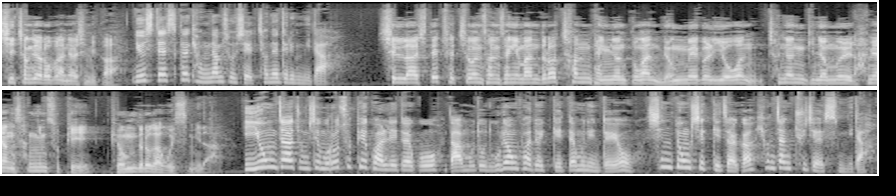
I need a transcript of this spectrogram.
시청자 여러분 안녕하십니까? 뉴스데스크 경남 소식 전해드립니다. 신라시대 최치원 선생이 만들어 1100년 동안 명맥을 이어온 천연기념물 함양 상림숲이 병들어가고 있습니다. 이용자 중심으로 숲이 관리되고 나무도 노령화됐기 때문인데요. 신동식 기자가 현장 취재했습니다.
